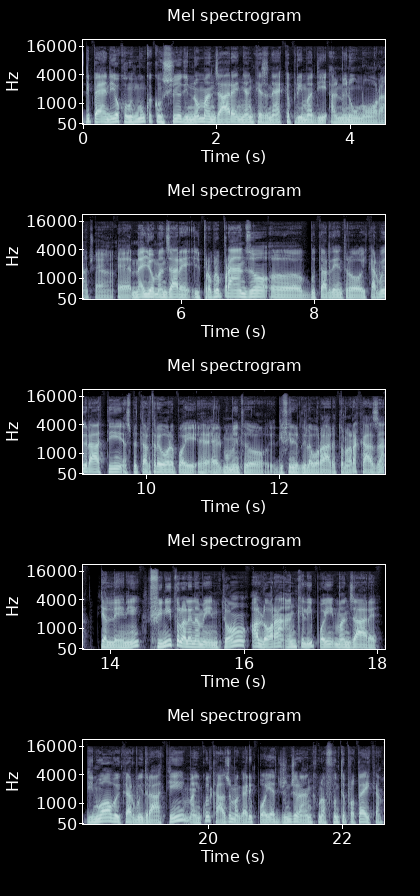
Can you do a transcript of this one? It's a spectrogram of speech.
dipende, io comunque consiglio di non mangiare neanche snack prima di almeno un'ora, cioè è meglio mangiare il proprio pranzo, eh, buttare dentro i carboidrati, aspettare tre ore, poi è il momento di finire di lavorare, tornare a casa ti alleni, finito l'allenamento, allora anche lì puoi mangiare di nuovo i carboidrati, ma in quel caso magari puoi aggiungere anche una fonte proteica.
